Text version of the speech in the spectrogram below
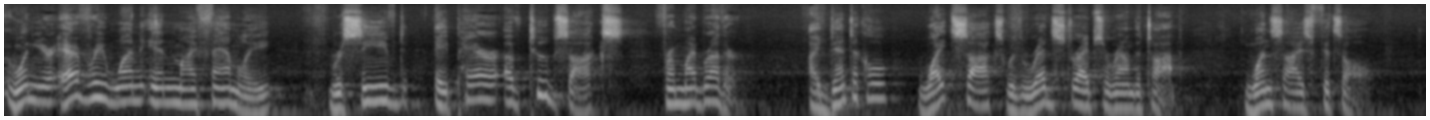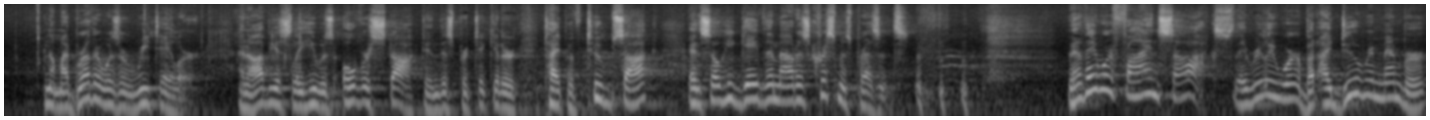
one year, everyone in my family received a pair of tube socks from my brother. Identical white socks with red stripes around the top. One size fits all. Now, my brother was a retailer, and obviously he was overstocked in this particular type of tube sock, and so he gave them out as Christmas presents. now, they were fine socks, they really were, but I do remember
